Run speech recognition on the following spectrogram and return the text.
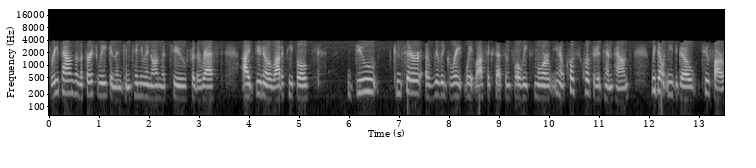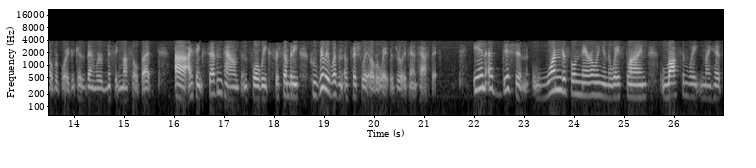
three pounds in the first week and then continuing on with two for the rest. I do know a lot of people do consider a really great weight loss success in four weeks more, you know, close, closer to 10 pounds. We don't need to go too far overboard because then we're missing muscle. But uh, I think seven pounds in four weeks for somebody who really wasn't officially overweight was really fantastic. In addition, wonderful narrowing in the waistline, lost some weight in my hips,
